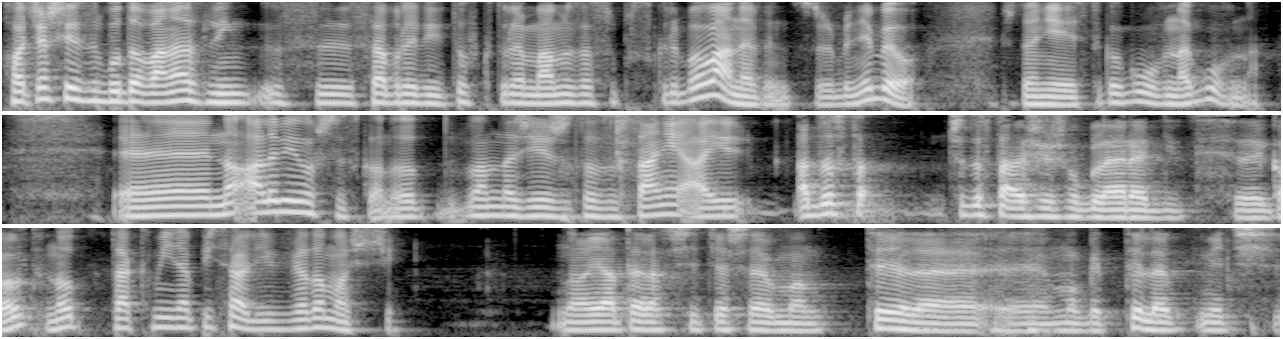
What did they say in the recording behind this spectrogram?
Chociaż jest zbudowana z, link, z subredditów, które mamy zasubskrybowane, więc żeby nie było, że to nie jest tylko główna, główna. E, no ale mimo wszystko, no, mam nadzieję, że to zostanie. A, a dosta czy dostałeś już w ogóle Reddit Gold? No tak mi napisali w wiadomości. No ja teraz się cieszę, mam tyle, e, mogę tyle mieć,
